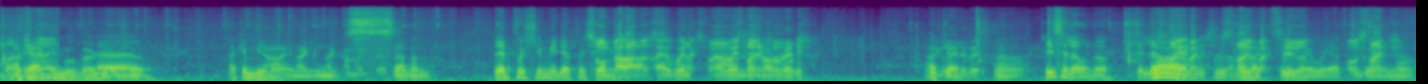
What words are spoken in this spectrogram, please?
One Okay, I can move earlier Uh, too. I can be yeah, I- I- I can't seven. They're pushing me, they're pushing me. behind us. I went- I went in already. Okay. wait a bit? Uh, He's alone though. They no, left I- me. back, we're slide like back, three slide here we have back. to Oh, go in slide. now.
